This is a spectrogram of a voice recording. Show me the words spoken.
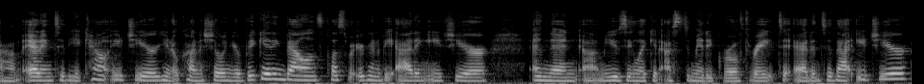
um, adding to the account each year, you know, kind of showing your beginning balance plus what you're going to be adding each year, and then um, using like an estimated growth rate to add into that each year.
